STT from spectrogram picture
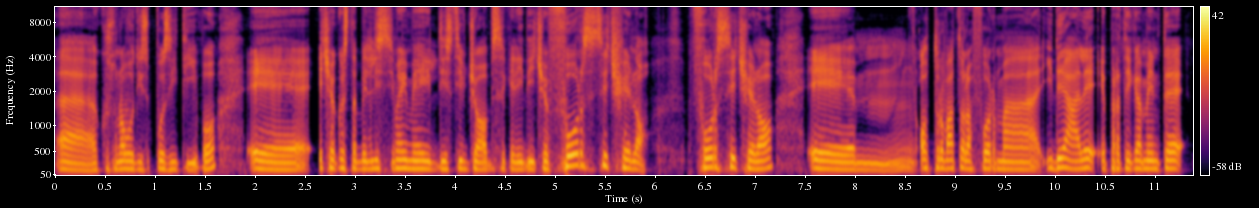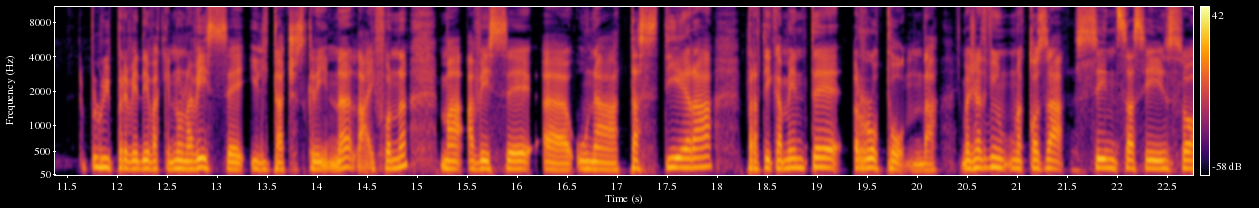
uh, questo nuovo dispositivo. E, e, c'è questa bellissima email di Steve Jobs che gli dice: Forse ce l'ho, forse ce l'ho. E um, ho trovato la forma ideale e praticamente lui prevedeva che non avesse il touchscreen, l'iPhone, ma avesse eh, una tastiera praticamente rotonda. Immaginatevi una cosa senza senso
